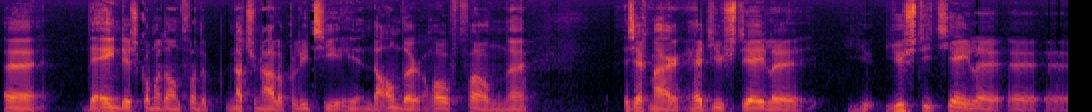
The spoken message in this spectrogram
de een dus commandant van de nationale politie en de ander hoofd van zeg maar, het justitiële, uh, uh,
